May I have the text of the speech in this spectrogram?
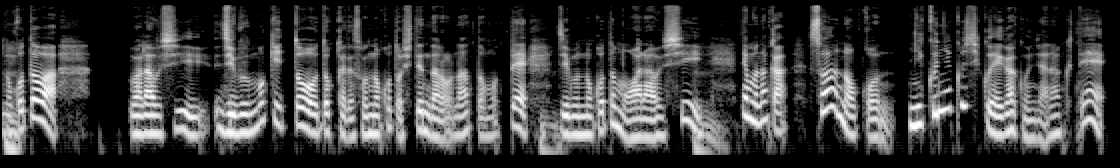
のことは笑うし、自分もきっとどっかでそんなことしてんだろうなと思って自分のことも笑うし、うん。でもなんかそういうのをこう肉肉しく描くんじゃなくて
